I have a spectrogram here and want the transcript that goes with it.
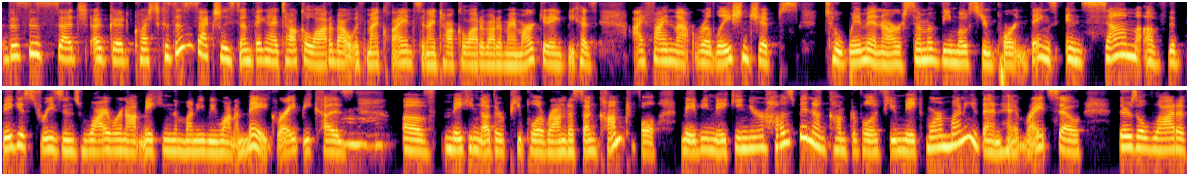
this is such a good question because this is actually something I talk a lot about with my clients and I talk a lot about in my marketing because I find that relationships to women are some of the most important things and some of the biggest reasons why we're not making the money we want to make, right? Because mm-hmm. of making other people around us uncomfortable, maybe making your husband uncomfortable if you make more money than him, right? So there's a lot of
